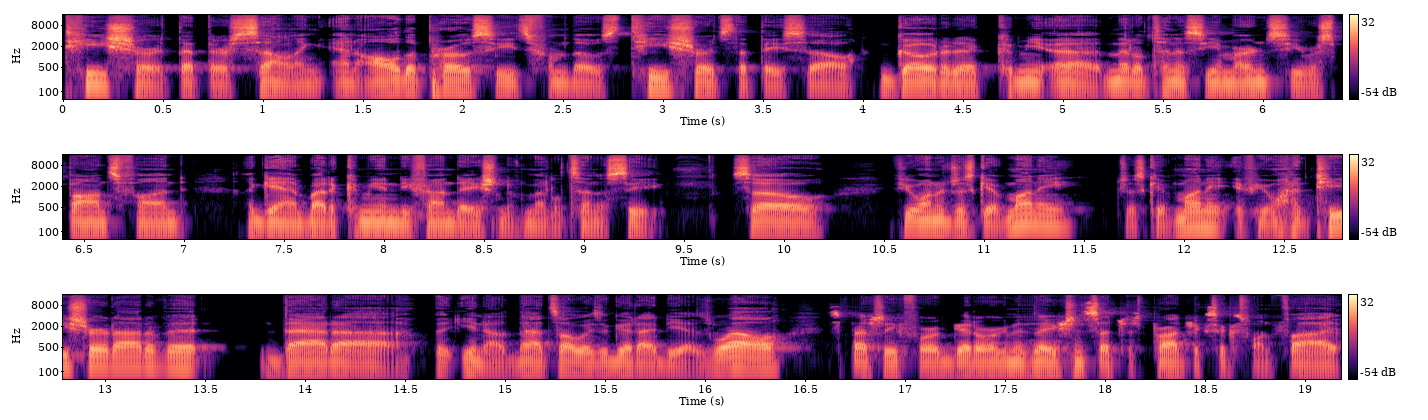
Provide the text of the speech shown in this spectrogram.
t-shirt that they're selling and all the proceeds from those t-shirts that they sell go to the commu- uh, middle tennessee emergency response fund again by the community foundation of middle tennessee. So if you want to just give money just give money. If you want a t-shirt out of it that uh you know that's always a good idea as well especially for a good organization such as project 615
